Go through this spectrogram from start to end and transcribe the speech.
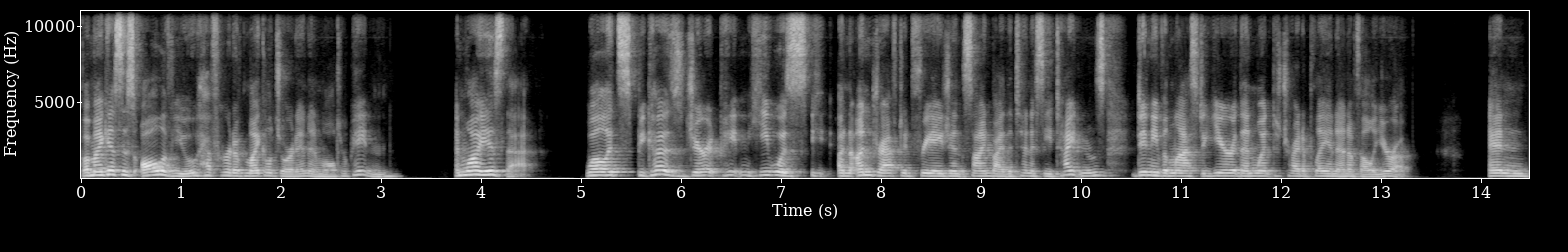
But my guess is all of you have heard of Michael Jordan and Walter Payton. And why is that? Well, it's because Jarrett Payton, he was an undrafted free agent signed by the Tennessee Titans, didn't even last a year, then went to try to play in NFL Europe. And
